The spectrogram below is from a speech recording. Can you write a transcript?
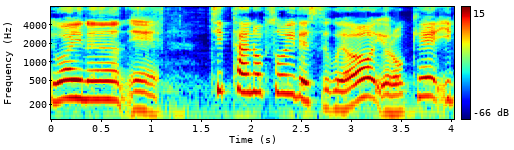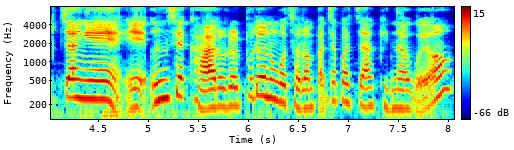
이 아이는, 예, 티타노 소이데스고요. 이렇게 입장에 예, 은색 가루를 뿌려놓은 것처럼 반짝반짝 빛나고요.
